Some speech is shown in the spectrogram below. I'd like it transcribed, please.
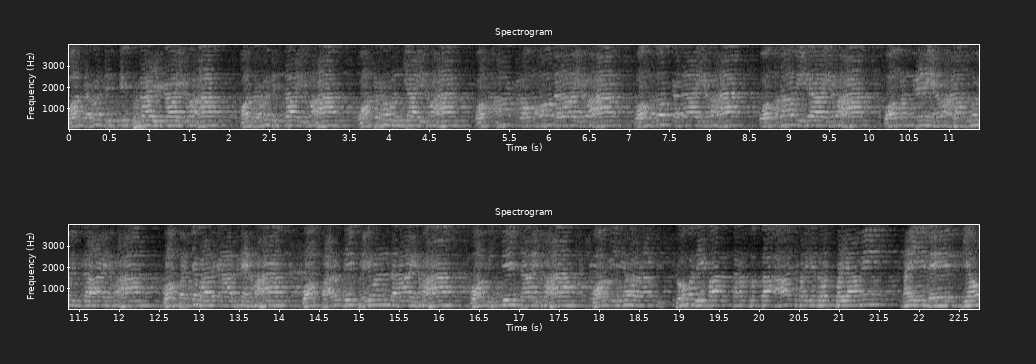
ఓం సర్వసిద్ధి నమః ఓం సర్వసిద్ధాయ నమః ఓం సర్వవంద్యాయ నమః ఓం మహా నమః ఓం ఓం మహావీరాయ నమ ఓం మంత్రిణే నమ శుభ విగ్రహాయ నమ ఓం పంచబాలకనాథినే నమ ఓం పార్వతీ ప్రేమనందనాయ నమ ఓం విశ్వేశాయ నమ ఓం విశ్వ ధూమదీపానంతరం శుద్ధ ఆచమణికి సమర్పయామి నైవేద్యం.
